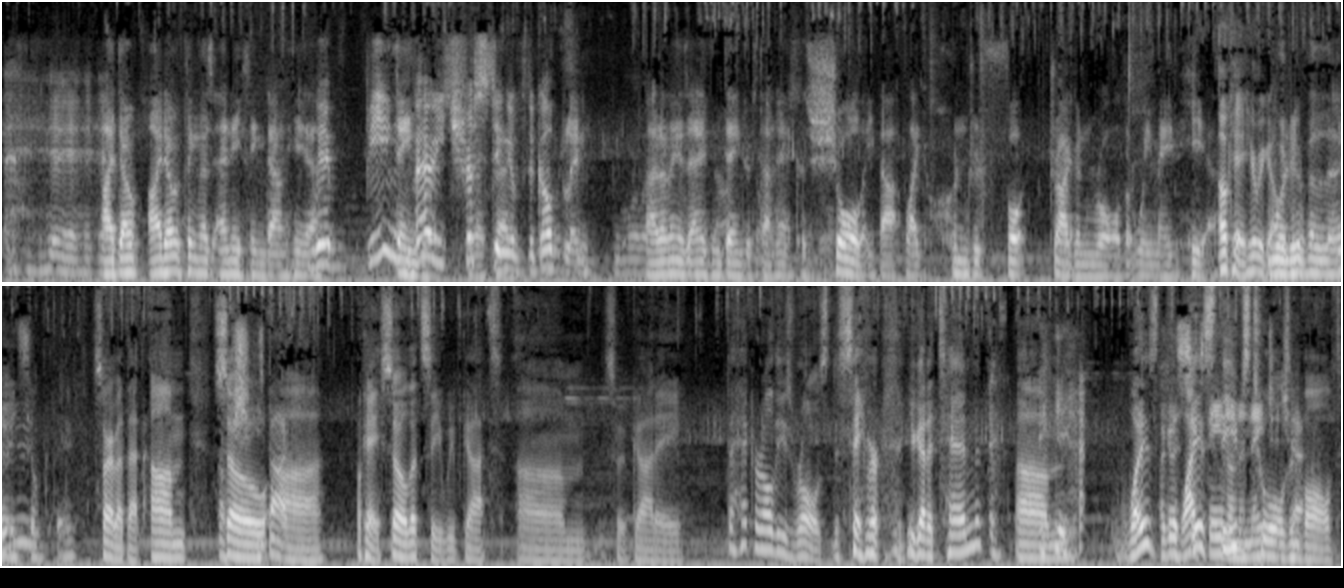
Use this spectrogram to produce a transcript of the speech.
I don't I don't think there's anything down here. We're being Dangerous, very trusting of the goblin. I don't think there's anything dangerous down here because surely that like hundred foot dragon roar that we made here Okay, here we go. would have alerted something. Sorry about that. Um, Oh, so, she's back. uh, okay, so let's see. We've got, um, so we've got a. The heck are all these rolls? The saver. You got a ten. Um, Yeah. What is? I got a Why is 16 on a thieves' tools check. involved?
